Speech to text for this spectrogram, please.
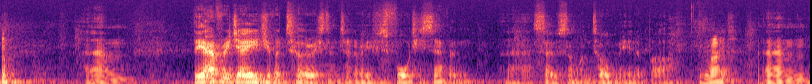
um, the average age of a tourist in Tenerife is 47, uh, so someone told me in a bar. Right. Um,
